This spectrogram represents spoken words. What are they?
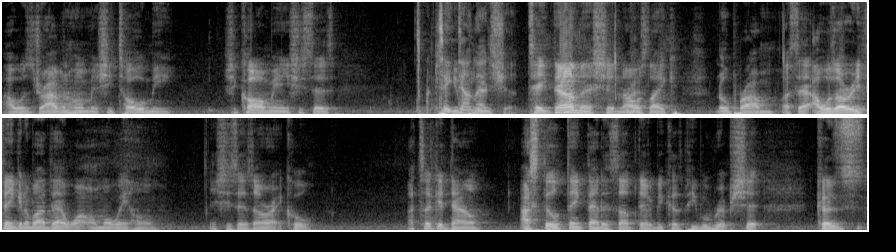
I was driving home, and she told me, she called me, and she says, Take down that shit. Take down that shit. And I was like, no problem. I said, I was already thinking about that while on my way home. And she says, all right, cool. I took it down. I still think that it's up there because people rip shit. Because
